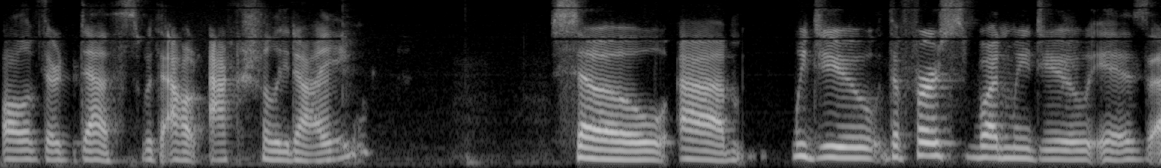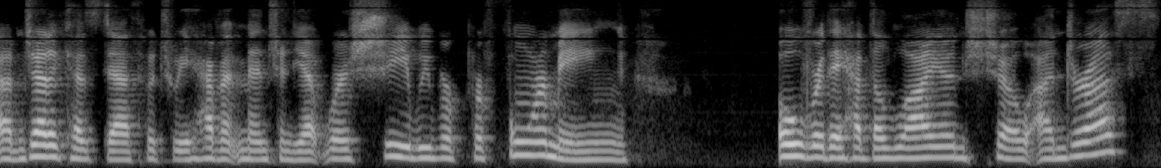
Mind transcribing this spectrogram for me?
all of their deaths without actually dying. So, um, we do the first one we do is um, Jenica's death, which we haven't mentioned yet, where she we were performing over. They had the lion show under us,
